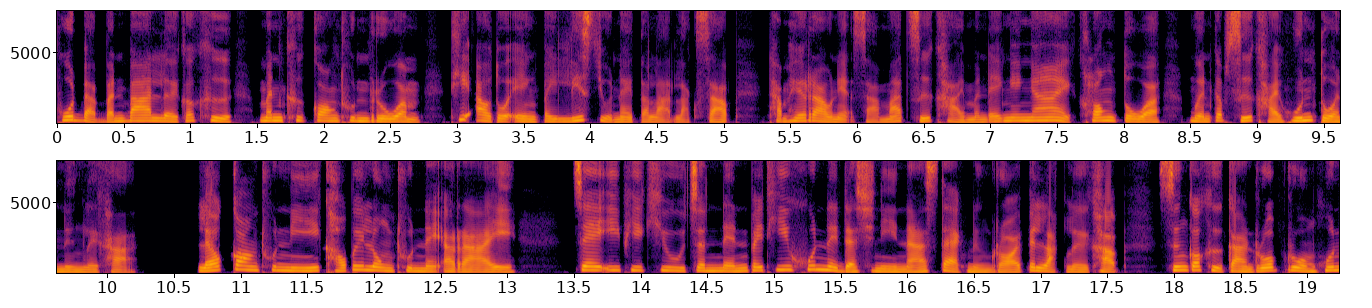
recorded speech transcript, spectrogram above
พูดแบบบ้านๆเลยก็คือ มันคือกองทุนรวมที่เอาตัวเองไปลิสต์อยู่ในตลาดหลักทรัพย์ทำให้เราเนี่ยสามารถซื้อขายมันได้ง่าย ๆ คล่องตัวเหมือนกับซื้อขายหุ้นตัวหนึ่งเลยค่ะ แล้วกองทุนนี้เขาไปลงทุนในอะไร JEPQ จะเน้นไปที่หุ้นในดัชนี NASDAQ 100 เป็นหลักเลยครับ ซึ่งก็คือการรวบรวมหุ้น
